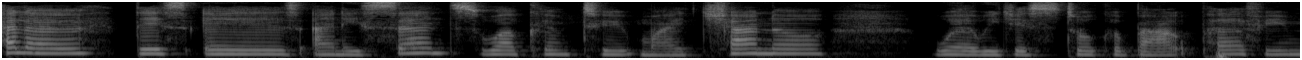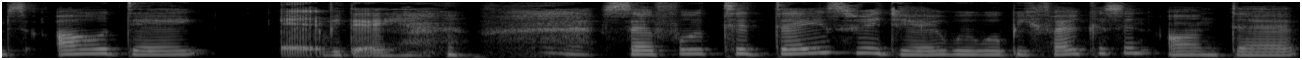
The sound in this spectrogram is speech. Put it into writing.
Hello, this is Ani Scents. Welcome to my channel where we just talk about perfumes all day, every day. so for today's video, we will be focusing on the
